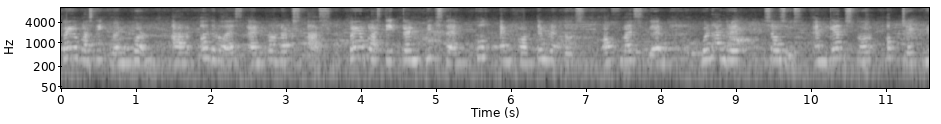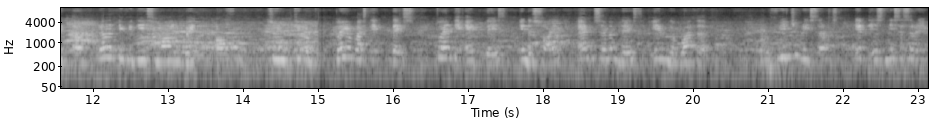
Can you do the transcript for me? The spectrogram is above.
Bioplastic when burned are odorless and products as bioplastic can withstand cold and hot temperatures of less than 100 Celsius and can store objects with a relatively small weight of 2 kg. Bioplastic takes 28 days in the soil and 7 days in the water. For future research, it is necessary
